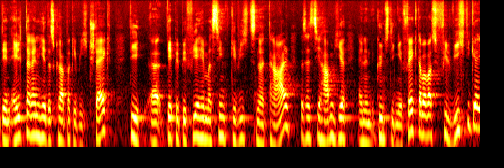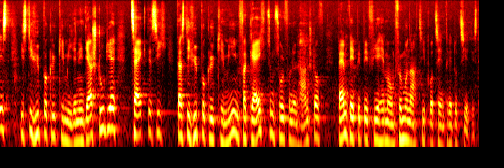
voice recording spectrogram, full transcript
den Älteren, hier das Körpergewicht steigt. Die äh, DPP-4-Hämmer sind gewichtsneutral, das heißt, sie haben hier einen günstigen Effekt. Aber was viel wichtiger ist, ist die Hypoglykämie. Denn in der Studie zeigte sich, dass die Hypoglykämie im Vergleich zum Sulfonylharnstoff beim DPP-4-Hämmer um 85 Prozent reduziert ist.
